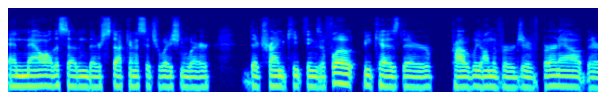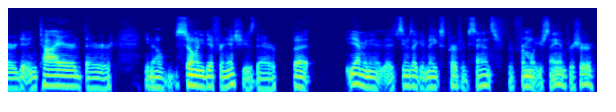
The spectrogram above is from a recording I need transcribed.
And now all of a sudden they're stuck in a situation where they're trying to keep things afloat because they're probably on the verge of burnout. They're getting tired. They're you know so many different issues there. But yeah i mean it, it seems like it makes perfect sense from what you're saying for sure.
